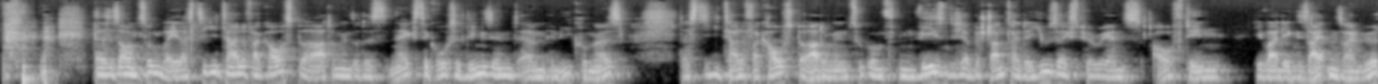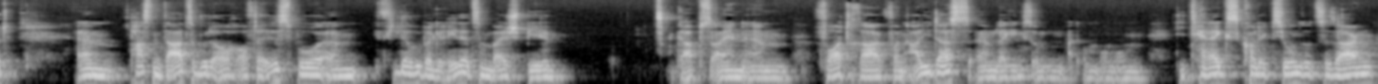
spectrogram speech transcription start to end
das ist auch ein Zungenbrecher, dass digitale Verkaufsberatungen so das nächste große Ding sind ähm, im E-Commerce, dass digitale Verkaufsberatungen in Zukunft ein wesentlicher Bestandteil der User Experience auf den jeweiligen Seiten sein wird. Ähm, passend dazu wurde auch auf der ISPO ähm, viel darüber geredet. Zum Beispiel gab es einen ähm, Vortrag von Adidas, ähm, da ging es um, um, um, um die Terex-Kollektion sozusagen,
